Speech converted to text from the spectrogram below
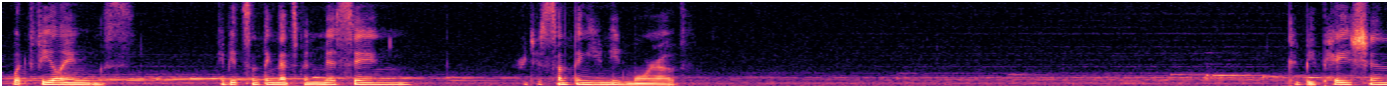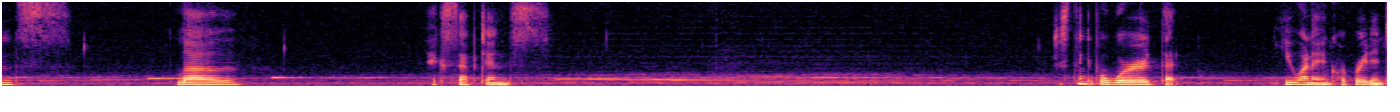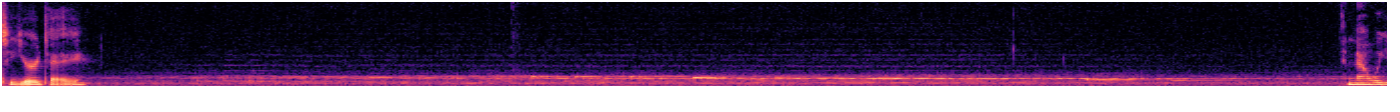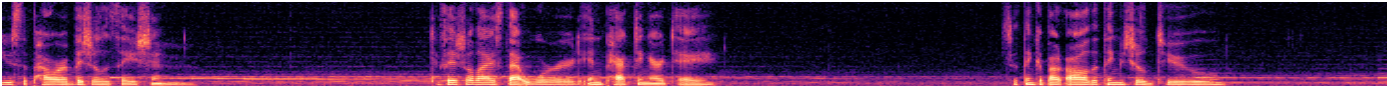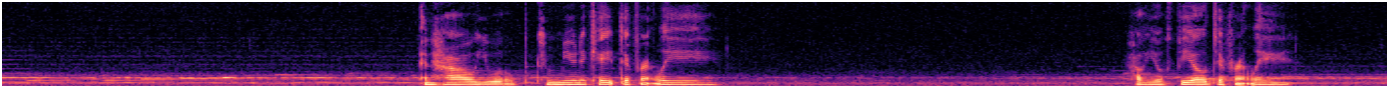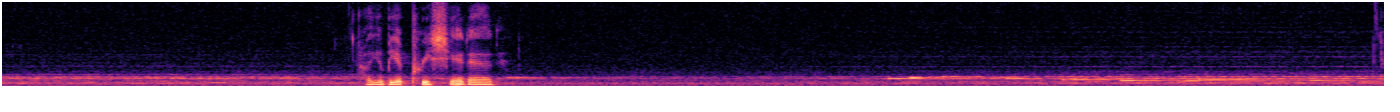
What feelings? Maybe it's something that's been missing or just something you need more of. Could be patience, love, acceptance. Just think of a word that you want to incorporate into your day. And now we'll use the power of visualization to visualize that word impacting our day. So think about all the things you'll do. And how you will communicate differently, how you'll feel differently, how you'll be appreciated.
